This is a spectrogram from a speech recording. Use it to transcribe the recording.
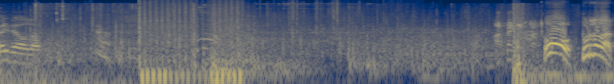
Öl be oğlum. Oo buradalar.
